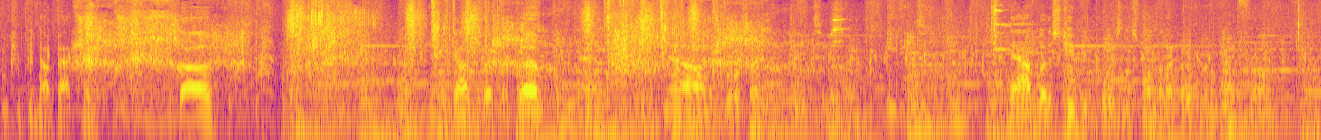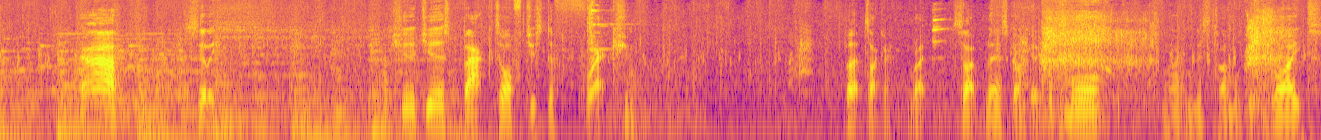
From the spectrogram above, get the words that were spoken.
which would be no bad thing. So, here we go, boom, and, no, and of course I didn't so idiot. Now I've got a stupid poisonous one that I've got to run away from. Ah! Silly. I should have just backed off just a fraction. But it's okay. Right, so let's go and get a couple more. Right, and this time we'll do it right.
